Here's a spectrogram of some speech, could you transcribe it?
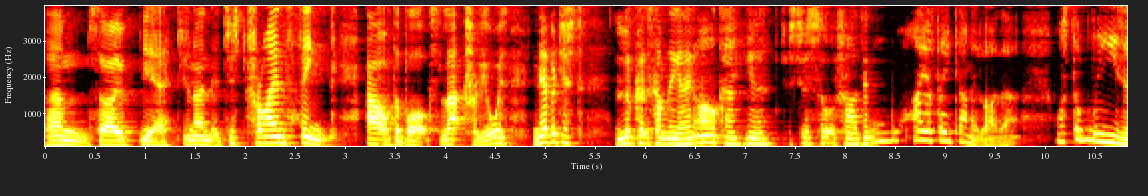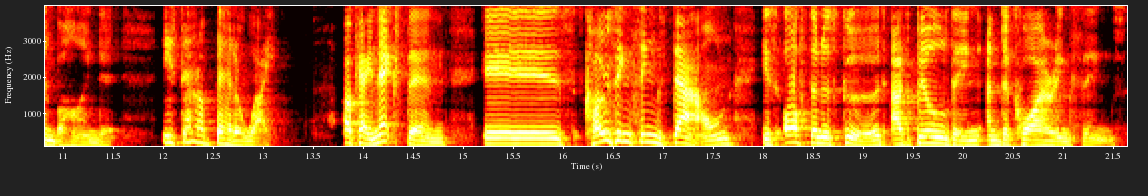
Um, so yeah, you know, just try and think out of the box laterally. Always never just look at something and think, oh, okay, yeah, just, just sort of try and think, why have they done it like that? What's the reason behind it? Is there a better way? Okay, next then is closing things down is often as good as building and acquiring things.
